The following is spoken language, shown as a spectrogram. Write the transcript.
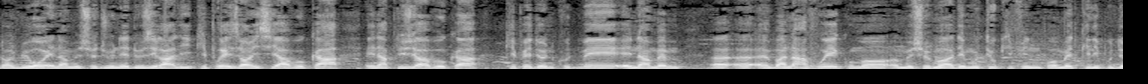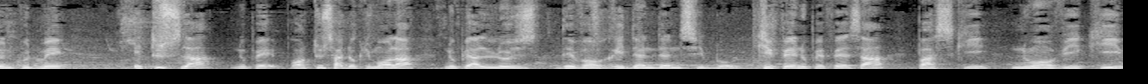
dans le bureau, il y a M. Djouné Douzirali qui est présent ici, avocat, et il y a plusieurs avocats qui peuvent donner un coup de main, et il y a même euh, euh, un bon avoué comme euh, M. Moademoutou qui fait une promesse qu'il peut donner un coup de main. Et tout cela, nous peut prendre tout ce document-là, nous peut aller devant Redundancy Board. Qui fait, nous peut faire ça parce qu'il nous envie qui,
